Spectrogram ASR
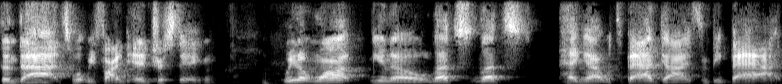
then that's what we find interesting. We don't want, you know, let's let's hang out with the bad guys and be bad.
